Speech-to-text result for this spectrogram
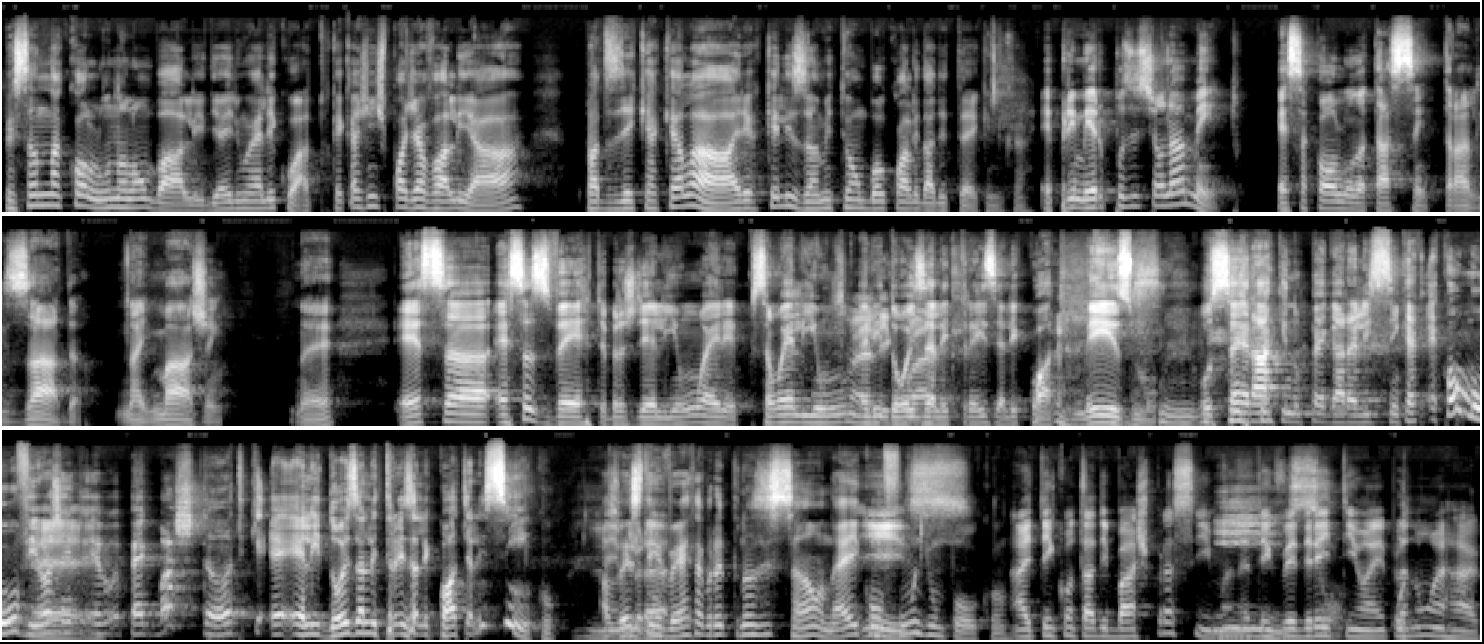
Pensando na coluna lombar ali, de L1 L4, o que, é que a gente pode avaliar para dizer que aquela área, aquele exame tem uma boa qualidade técnica? É primeiro posicionamento. Essa coluna está centralizada na imagem, né? Essa, essas vértebras de L1 L, são L1, São L2, L4. L3 e L4 mesmo? Ou será que não pegaram L5? É, é comum, viu? A gente, eu pego bastante. Que é L2, L3, L4 e L5. Às vezes tem vértebra de transição, né? E confunde Isso. um pouco. Aí tem que contar de baixo pra cima, né? Tem que ver Isso. direitinho aí pra não errar.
